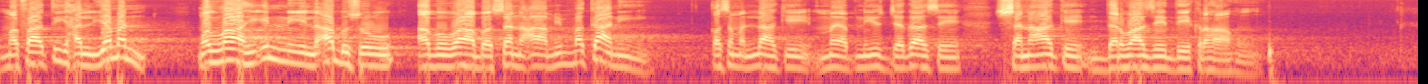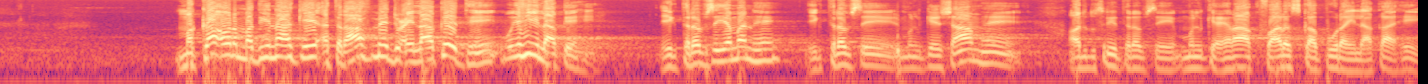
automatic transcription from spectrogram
مفاتیح الیمن واللہ انی لابصر ابواب صنعا من مکانی. قسم اللہ کی میں اپنی اس جگہ سے صنعا کے دروازے دیکھ رہا ہوں۔ مکہ اور مدینہ کے اطراف میں جو علاقے تھے وہ یہی علاقے ہیں۔ ایک طرف سے یمن ہے، ایک طرف سے ملک شام ہے اور دوسری طرف سے ملک عراق، فارس کا پورا علاقہ ہے۔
